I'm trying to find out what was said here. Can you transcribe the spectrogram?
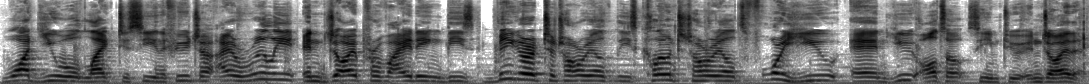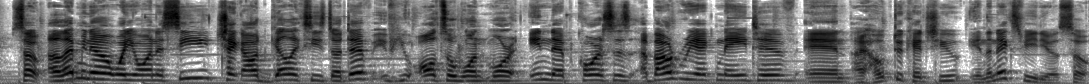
what you would like to see in the future. I really really enjoy providing these bigger tutorials, these clone tutorials for you, and you also seem to enjoy them. So uh, let me know what you want to see. Check out galaxies.dev if you also want more in-depth courses about React Native, and I hope to catch you in the next video. So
